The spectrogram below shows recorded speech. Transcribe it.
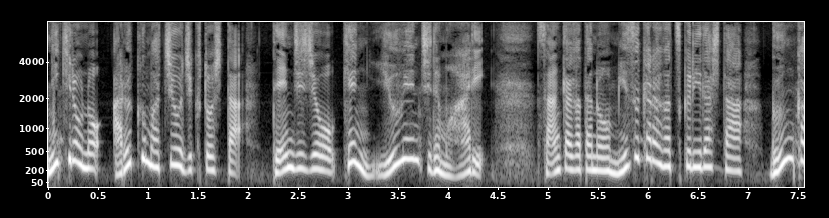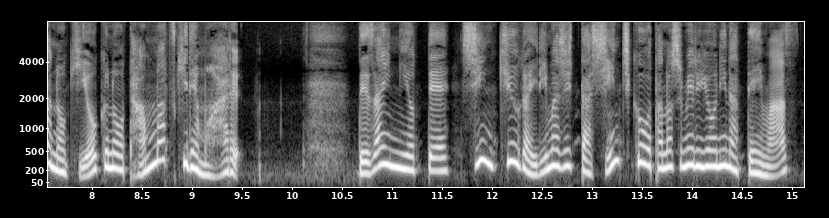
2キロの歩く街を軸とした展示場兼遊園地でもあり、参加型の自らが作り出した文化の記憶の端末機でもある。デザインによって新旧が入り混じった新築を楽しめるようになっています。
